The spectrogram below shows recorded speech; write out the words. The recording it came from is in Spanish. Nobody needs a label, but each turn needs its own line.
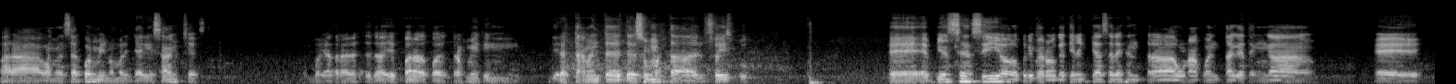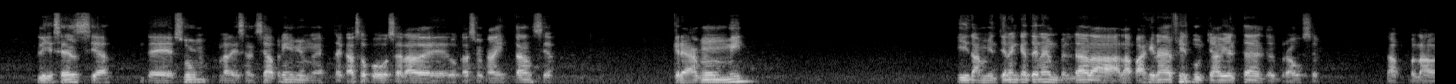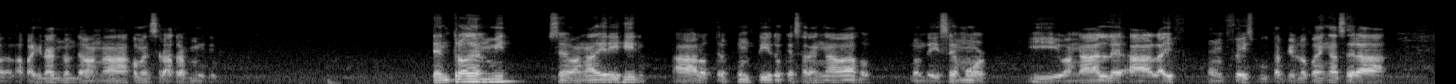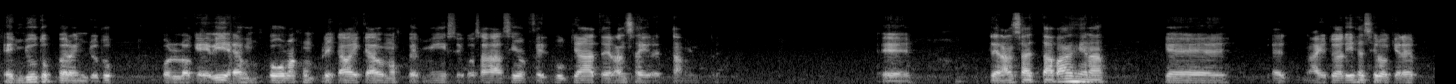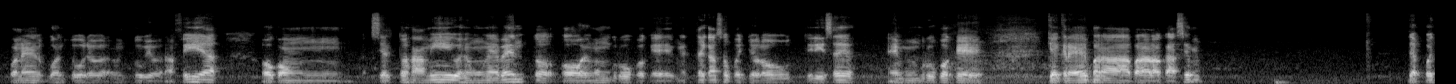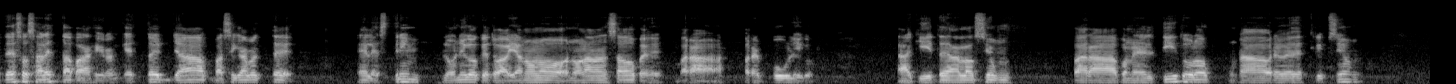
Para comenzar, por mi nombre es Yari Sánchez. Voy a traer este taller para poder transmitir directamente desde Zoom hasta el Facebook. Eh, es bien sencillo, lo primero que tienen que hacer es entrar a una cuenta que tenga eh, licencia de Zoom, la licencia premium, en este caso puedo usar la de educación a distancia. Crean un Meet y también tienen que tener ¿verdad? La, página de Facebook ya abierta desde el browser, la, página en donde van a comenzar a transmitir. Dentro del Meet se van a dirigir a los tres puntitos que salen abajo, donde dice More, y van a darle a Live en Facebook. También lo pueden hacer en YouTube, pero en YouTube, por lo que vi, es un poco más complicado. Hay que dar unos permisos y cosas así. En Facebook ya te lanza directamente. Eh, te lanza esta página que eh, ahí tú eliges si lo quieres poner en tu, biografía o con ciertos amigos en un evento o en un grupo, que en este caso pues yo lo utilicé en un grupo que, que creé para, para la ocasión. Después de eso sale esta página, que esto es ya básicamente el stream, lo único que todavía no lo, no lo han lanzado pues, para, para el público. Aquí te dan la opción para poner el título, una breve descripción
